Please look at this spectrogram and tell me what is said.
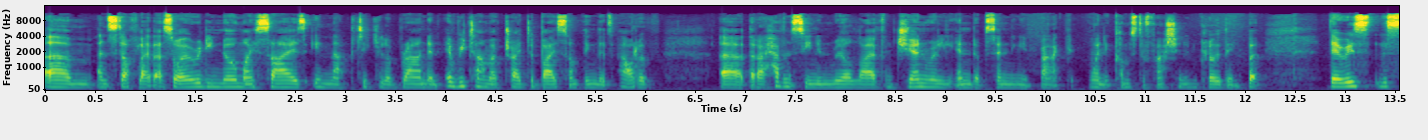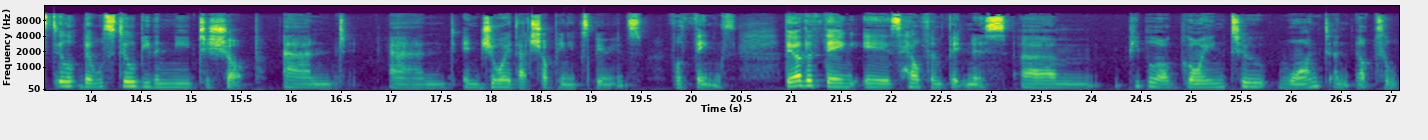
Um, and stuff like that. So I already know my size in that particular brand. And every time I've tried to buy something that's out of uh, that I haven't seen in real life generally end up sending it back when it comes to fashion and clothing. But there is the still there will still be the need to shop and and enjoy that shopping experience for things. The other thing is health and fitness. Um, people are going to want, and up till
